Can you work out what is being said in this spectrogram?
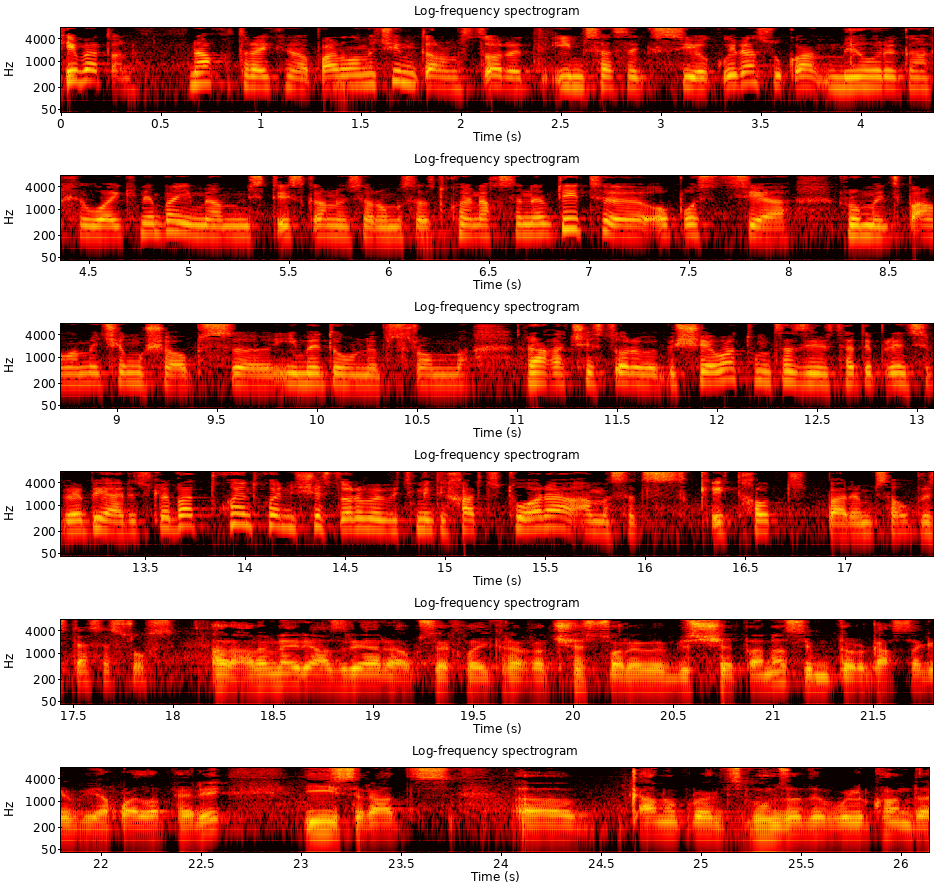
კი ბატონო, ნახოთ რა იქნება პარლამენტში, იმიტომ რომ სწორედ იმ სასექციო კვირას უკვე მეორე განხილვა იქნება იმ ამნისტიის კანონისა, რომელსაც თქვენ ახსენებდით, ოპოზიცია, რომელიც პარლამენტში მუშაობს, იმედოვნებს, რომ რაღაც შესწორებები შევა, თუმცა ძირითადი პრინციპები არ იცვლება. თქვენ თქვენი შესწორებებით მიდიხართ თუ არა, ამასაც კითხავთ ბარემ საუბრის დასასრულს. არა, არანაირი აზრი არ აქვს ახლა იქ რაღაც შესწორებების შეტანას, იმიტომ რომ გასაგებია ყველაფერი ის რაც კანონპროექტს მომზადებული ქონდა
